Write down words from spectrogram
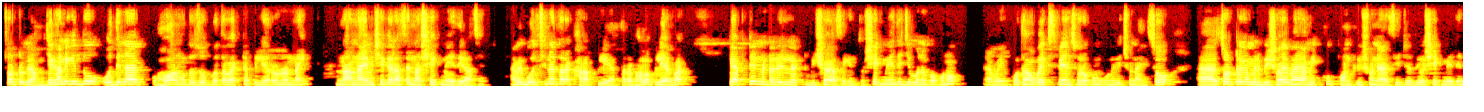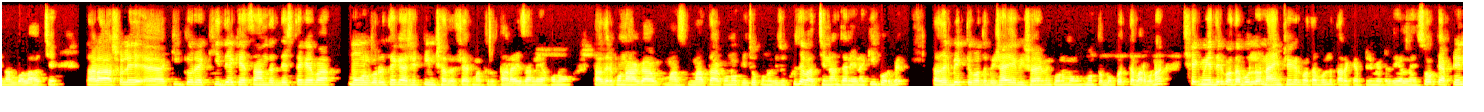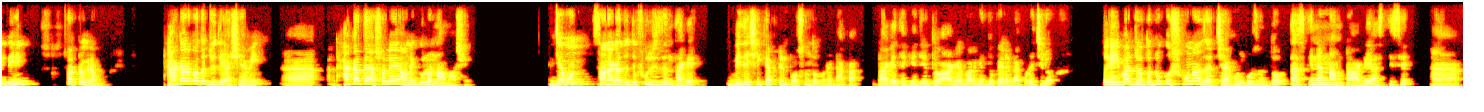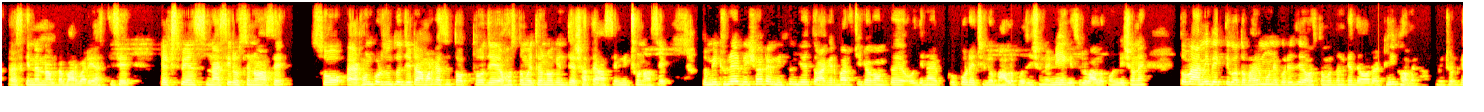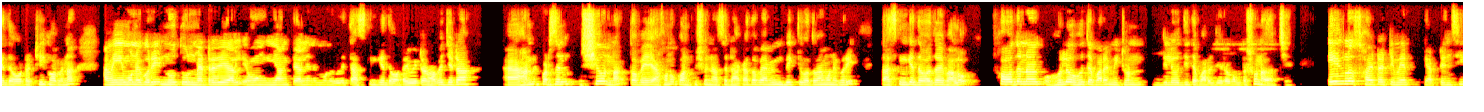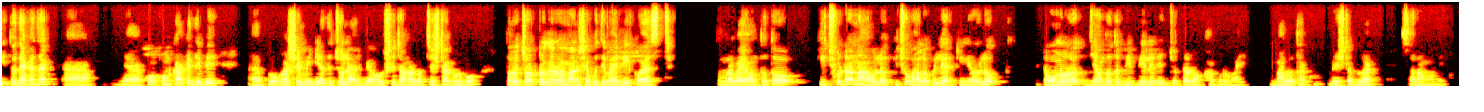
চট্টগ্রাম, যেখানে কিন্তু অধিনায়ক হওয়ার মতো যোগ্যতাও একটা প্লেয়ারেরও নাই, না নাইম শেখের আছে, না শেখ মেহেদির আছে। আমি বলছি না তারা খারাপ প্লেয়ার তারা ভালো প্লেয়ার বাট ক্যাপ্টেন ম্যাটারিয়াল একটা বিষয় আছে কিন্তু। শেখ মেহেদি জীবনে কখনো, আমি কোথাও বা এক্সপিরিয়েন্স ওরকম কোনো কিছু নাই। সো চট্টগ্রামের বিষয়ে ভাই আমি খুব কনফিউশনে আছি, যদিও শেখ মেহেদির নাম বলা হচ্ছে। তারা আসলে কি করে, কি দেখে চান্দের দেশ থেকে বা মঙ্গল গ্রহ থেকে আসে টিম সাজাচ্ছে একমাত্র তারাই জানে। এখনও তাদের কোনো আগা মাথা কোনো কিছু কোনো কিছু খুঁজে পাচ্ছি না, জানি না কি করবে। তাদের ব্যক্তিগত বিষয় এই বিষয়ে আমি কোনো মন্তব্য করতে পারব না। শেখ মেহেদির কথা বলল নাইম শেখের কথা বলল তারা ক্যাপ্টেন ম্যাটেরিয়াল নাই। সো ক্যাপ্টেন বিহীন চট্টগ্রাম। ঢাকার কথা যদি আসি আমি ঢাকাতে আসলে অনেকগুলো নাম আসে। যেমন সানাগা যদি ফুল সিজন থাকে, বিদেশি ক্যাপ্টেন পছন্দ করে ঢাকা। আগে থেকে, যেহেতু আগের বার কিন্তু পেরেরা করেছিল। তো এইবার যতটুকু শোনা যাচ্ছে এখন পর্যন্ত, তাসকিনের নামটা আগে আসতেছে। তাসকিনের নামটা বারবারই আসতেছে। এক্সপিরিয়েন্স নাসির হোসেনও আছে। সো এখন পর্যন্ত যেটা আমার কাছে তথ্য যে হস্তমৈথুনও কিন্তু এর সাথে আছে, মিঠুন আছে। তো মিঠুনের বিষয়টা, মিঠুন যেহেতু আগের বার চিটাগংকে অধিনায়ক করেছিল, ভালো পজিশনে নিয়ে গেছিল, ভালো কন্ডিশনে তবে আমি ব্যক্তিগতভাবে মনে করি যে হস্তমৈথুনকে দেওয়াটা ঠিক হবে না। মিঠুনকে দেওয়াটা ঠিক হবে না। আমি মনে করি নতুন ম্যাটেরিয়াল এবং ইয়াং ট্যালেন্ট মনে করি তাসকিনকে দেওয়াটাই বেটার হবে, যেটা হান্ড্রেড পার্সেন্ট শিওর না, তবে এখনও কনফিউশন আছে ঢাকা। তবে আমি ব্যক্তিগতভাবে মনে করি তাসকিনকে দেওয়া যায় ভালো। সহজনক হলেও হতে পারে মিঠুন দিলেও দিতে পারে যেরকমটা শোনা যাচ্ছে। এইগুলো ছয়টা টিমের ক্যাপ্টেন্সি তো দেখা যাক কখন কাকে দেবে আহ, প্রকাশ্যে মিডিয়াতে চলে আসবে অবশ্যই জানানোর চেষ্টা করব। তবে চট্টগ্রামের মানুষের প্রতি ভাই রিকোয়েস্ট তোমরা ভাই অন্তত কিছুটা না হলেও কিছু ভালো প্লেয়ার কিনে হলেও একটা অনুরোধ যে অন্তত বিপিএল এর ইজ্জতটা রক্ষা করো ভাই। ভালো থাকো বেস্ট অফ লাক সালাম আলাইকুম।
